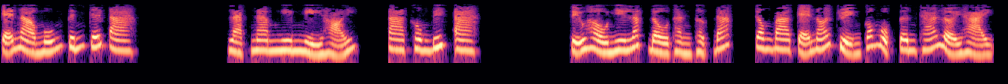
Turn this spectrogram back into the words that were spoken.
Kẻ nào muốn tính kế ta? Lạc Nam nghiêm nghị hỏi, ta không biết a. Tiểu hầu nhi lắc đầu thành thật đáp, trong ba kẻ nói chuyện có một tên khá lợi hại,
